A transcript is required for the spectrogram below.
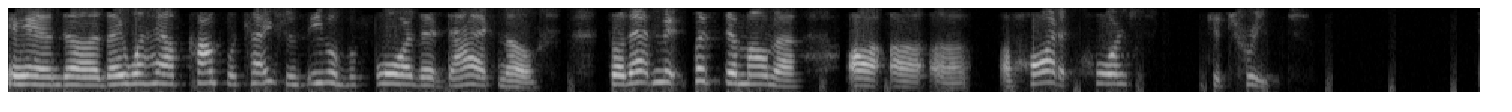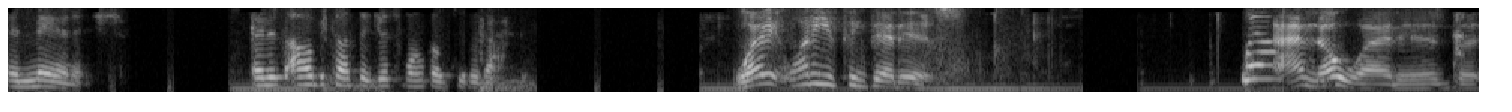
And uh, they will have complications even before they're diagnosed. So that puts them on a a, a, a harder course to treat and manage. And it's all because they just won't go to the doctor. Why why do you think that is? Well, I know why it is, but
